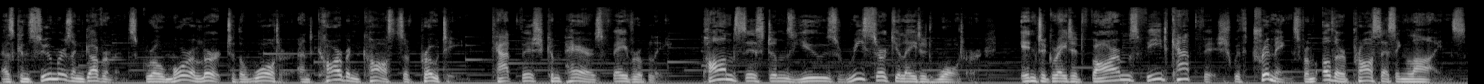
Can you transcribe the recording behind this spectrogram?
As consumers and governments grow more alert to the water and carbon costs of protein, catfish compares favorably. Pond systems use recirculated water. Integrated farms feed catfish with trimmings from other processing lines.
